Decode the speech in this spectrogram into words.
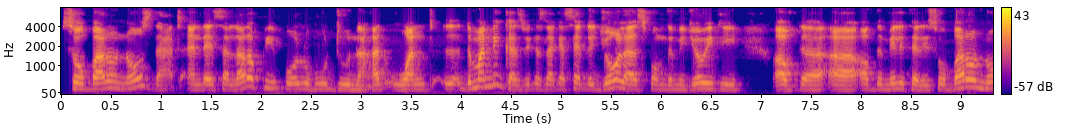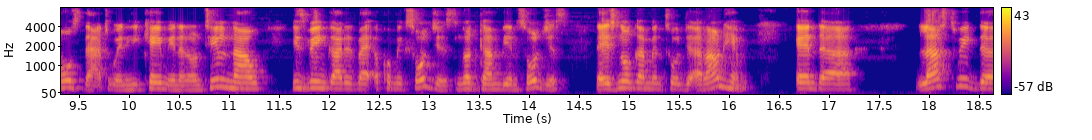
So Barrow knows that, and there's a lot of people who do not want uh, the Mandinkas because, like I said, the Jolas form the majority of the uh, of the military. So Barrow knows that when he came in, and until now, he's being guarded by ECOMIG soldiers, not Gambian soldiers. There is no Gambian soldier around him. And uh, last week, the,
